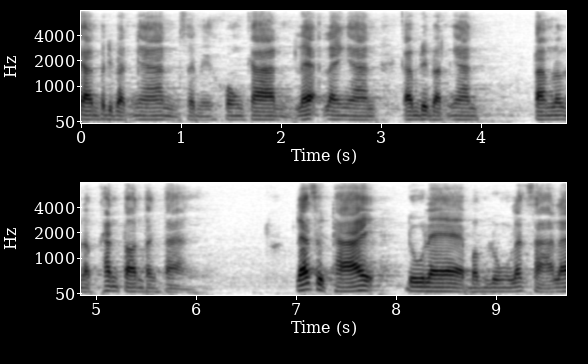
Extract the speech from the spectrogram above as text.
การปฏิบัติงานเสนอโครงการและรายงานการปฏิบัติงานตามลำดับขั้นตอนต่างๆ และสุดท้ายดูแลบำรุงรักษาและ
